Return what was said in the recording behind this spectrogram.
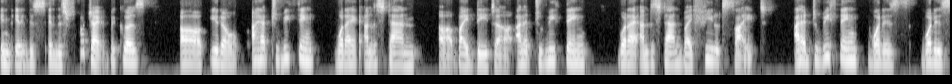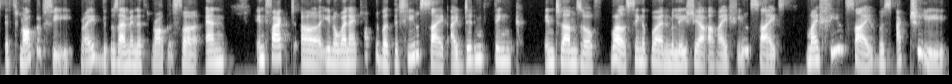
in, in this in this project because uh, you know I had to rethink what I understand uh, by data. I had to rethink what I understand by field site. I had to rethink what is what is ethnography, right? Because I'm an ethnographer, and in fact, uh, you know, when I talked about the field site, I didn't think in terms of well, Singapore and Malaysia are my field sites. My field site was actually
